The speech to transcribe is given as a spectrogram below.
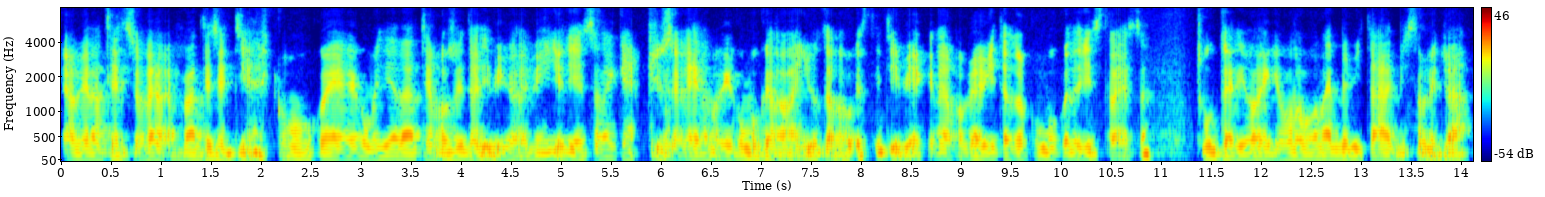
avere attenzione a farti sentire comunque, come dire, darti la possibilità di vivere meglio, di essere anche più sereno, perché comunque non aiutano questi tipi anche nella propria vita, sono comunque degli stress ulteriori che uno vorrebbe evitare, visto che già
